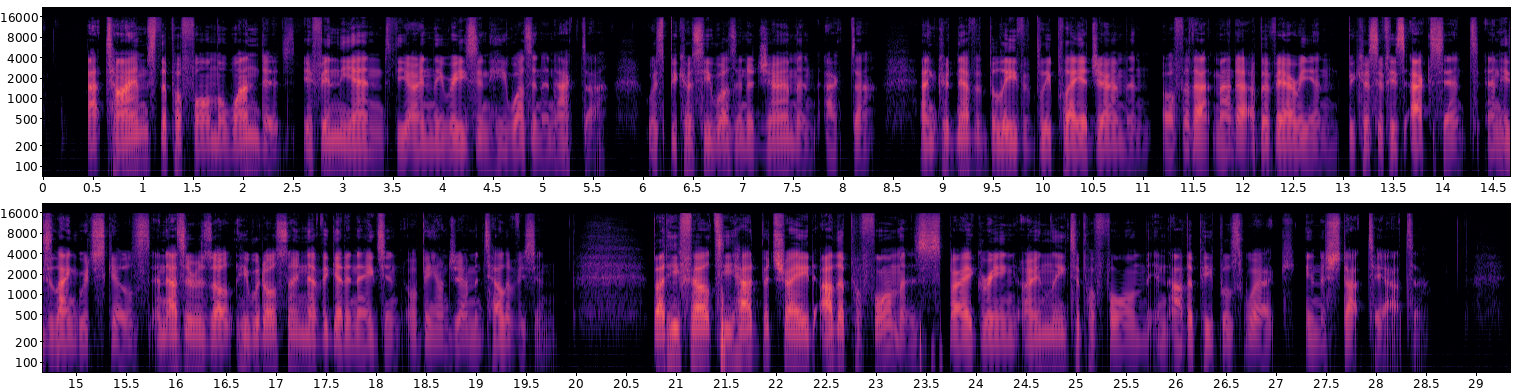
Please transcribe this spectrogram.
at times the performer wondered if, in the end, the only reason he wasn't an actor was because he wasn't a German actor and could never believably play a German, or for that matter, a Bavarian, because of his accent and his language skills. And as a result, he would also never get an agent or be on German television. But he felt he had betrayed other performers by agreeing only to perform in other people's work in the Stadttheater.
